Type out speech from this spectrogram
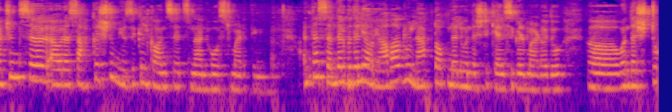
ಅರ್ಜುನ್ ಸರ್ ಅವರ ಸಾಕಷ್ಟು ಮ್ಯೂಸಿಕಲ್ ಕಾನ್ಸರ್ಟ್ಸ್ ನಾನು ಹೋಸ್ಟ್ ಮಾಡ್ತೀನಿ. ಅಂತ ಸಂದರ್ಭದಲ್ಲಿ ಅವ್ರು ಯಾವಾಗಲೂ ಲ್ಯಾಪ್ಟಾಪ್ನಲ್ಲಿ ಒಂದಷ್ಟು ಕೆಲಸಗಳು ಮಾಡೋದು ಒಂದಷ್ಟು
